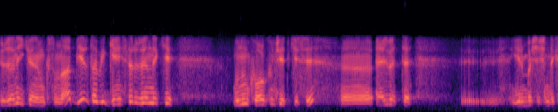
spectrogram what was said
üzerine iki önemli kısımlar. Bir tabii gençler üzerindeki bunun korkunç etkisi. Ee, elbette 25 e, yaşındaki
